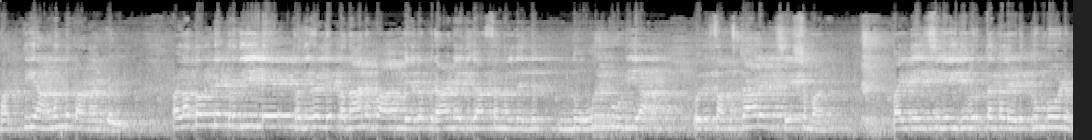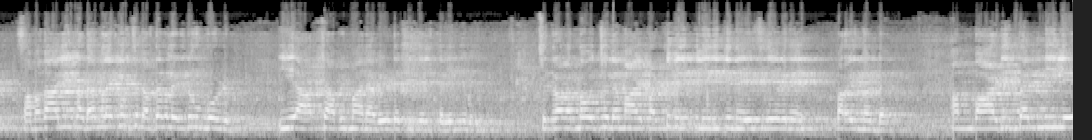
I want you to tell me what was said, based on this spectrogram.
ഭക്തിയാണെന്ന് കാണാൻ കഴിയും. വള്ളത്തോളിന്റെ കൃതിയിലെ കൃതികളിലെ പ്രധാന ഭാഗം വേദപുരാണ ഇതിഹാസങ്ങളിൽ നിന്ന് നൂറിൽ കൂടിയ ഒരു സംസ്കാര വിശേഷമാണ്. വൈദേശിക ഇതിവൃത്തങ്ങൾ എടുക്കുമ്പോഴും സമകാലിക ഘടകങ്ങളെക്കുറിച്ച് കവിതകൾ എഴുതുമ്പോഴും ഈ ആർഷാഭിമാനം അവയുടെ പിന്നിൽ തെളിഞ്ഞു വരും. ചിത്രവർണോജ്വലമായ പട്ടുവിരിപ്പിലിരിക്കുന്ന യേശുദേവനെ പറയുന്നുണ്ട് അമ്പാടി തന്നിലെ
